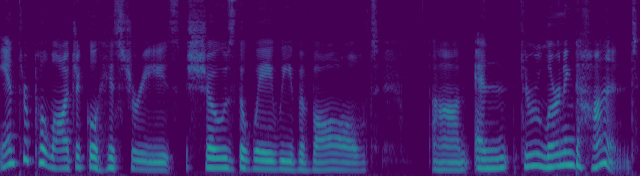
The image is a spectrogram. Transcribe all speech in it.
anthropological histories shows the way we've evolved um, and through learning to hunt.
